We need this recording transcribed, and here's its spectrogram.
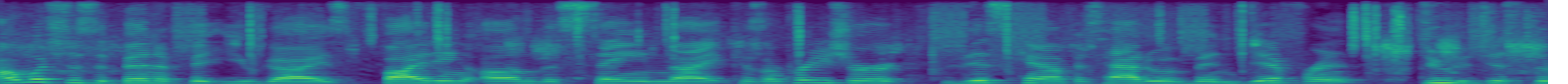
how much does it benefit you guys fighting on the same night? Because I'm pretty sure this camp has had to have been different due to just the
